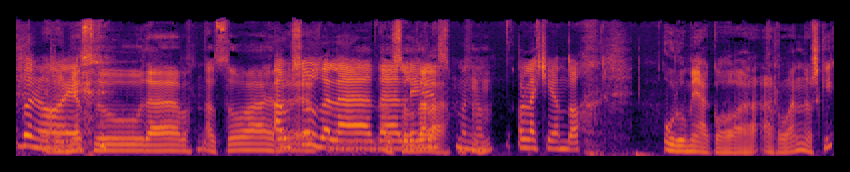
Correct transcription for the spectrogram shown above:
Bueno, ere eh. da auzoa... Auzo dala, da legez, bueno, hola ondo urumeako arruan, noski,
